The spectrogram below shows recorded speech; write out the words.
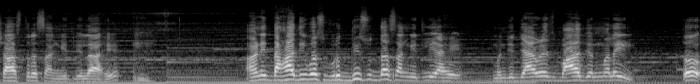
शास्त्र सांगितलेलं आहे. आणि दहा दिवस वृद्धी सुद्धा सांगितली आहे. म्हणजे ज्यावेळेस बाळ जन्माला येईल तर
